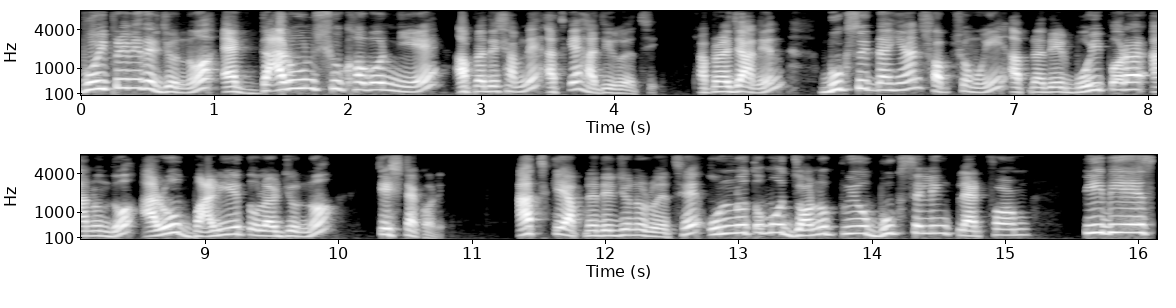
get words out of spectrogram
বইপ্রেমীদের জন্য এক দারুণ সুখবর নিয়ে আপনাদের সামনে আজকে হাজির হয়েছি। আপনারা জানেন বুকস উইথ নাহিয়ান সবসময়ই আপনাদের বই পড়ার আনন্দ আরও বাড়িয়ে তোলার জন্য চেষ্টা করে। আজকে আপনাদের জন্য রয়েছে অন্যতম জনপ্রিয় book selling platform PBS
